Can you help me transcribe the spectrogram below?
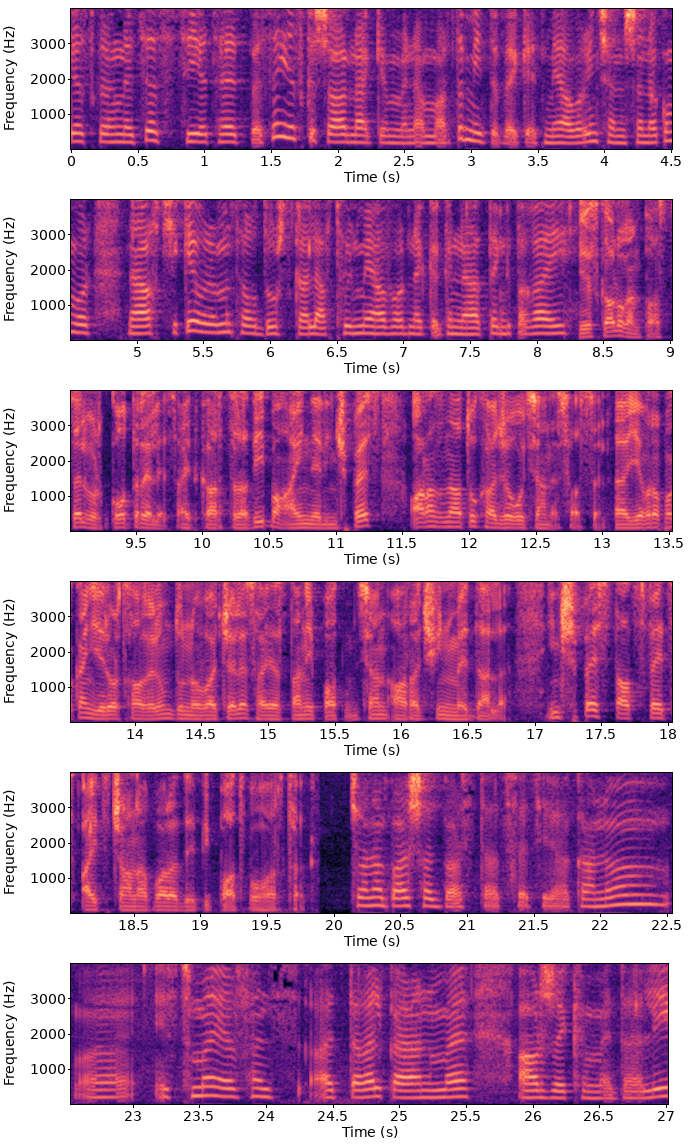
ես կանգնեցի, ասացի, եթե այդպես է, ես կշարունակեմ մենամարտը, մի տվեք այդ միավորին, չէ նշանակում, որ նա աղջիկ է, ուրեմն թող դուրս գա, լավ թույլ միավորն է կգնա գնահատենք տղայի։ Ես կարող եմ փաստել, որ կոտրել ես այդ կարծրատիպը, այն էլ ինչպես առանձնահատուկ հաջողության ես հասել։ Եվրոպական երրորդ խաղերում դու նվաճել ես Հայաստանի պատմության առաջին մեդալը։ Ինչպես ստացվեց այդ ճանապարհը դեպի պատվոհարթակ ճանապարհը շատ բարձ ստացվեց իրականում ինձ թվում է եւ հենց այդտեղ էլ կայանում է արժեքը մեդալի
